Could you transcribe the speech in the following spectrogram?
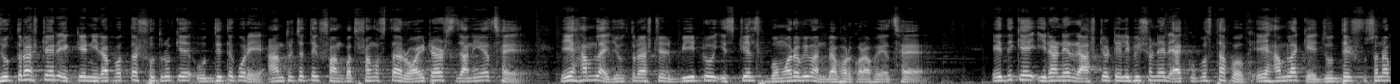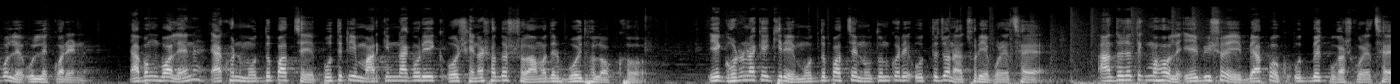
যুক্তরাষ্ট্রের একটি নিরাপত্তা সূত্রকে উদ্ধৃত করে আন্তর্জাতিক সংবাদ সংস্থা রয়টার্স জানিয়েছে এই হামলায় যুক্তরাষ্ট্রের বি টু স্টিলথ বোমারু বিমান ব্যবহার করা হয়েছে। এদিকে ইরানের রাষ্ট্রীয় টেলিভিশনের এক উপস্থাপক এই হামলাকে যুদ্ধের সূচনা বলে উল্লেখ করেন এবং বলেন, এখন মধ্যপ্রাচ্যে প্রতিটি মার্কিন নাগরিক ও সেনা সদস্য আমাদের বৈধ লক্ষ্য। এ ঘটনাকে ঘিরে মধ্যপ্রাচ্যে নতুন করে উত্তেজনা ছড়িয়ে পড়েছে। আন্তর্জাতিক মহল এ বিষয়ে ব্যাপক উদ্বেগ প্রকাশ করেছে।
